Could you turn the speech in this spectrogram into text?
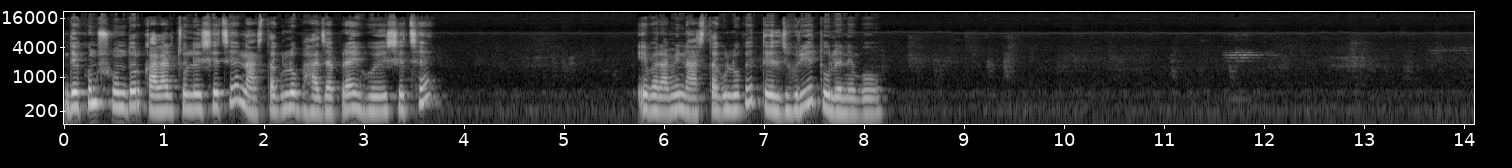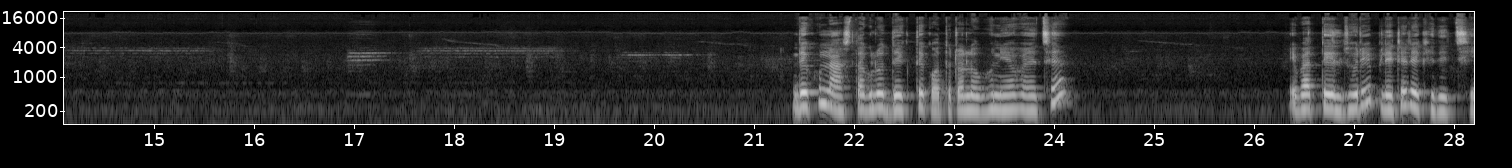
দেখুন সুন্দর কালার চলে এসেছে, নাস্তাগুলো ভাজা প্রায় হয়ে এসেছে। এবার আমি নাস্তাগুলোকে তেল ঝরিয়ে তুলে নেব। দেখুন নাস্তাগুলো দেখতে কতটা লোভনীয় হয়েছে। এবার তেল ঝরিয়ে প্লেটে রেখে দিচ্ছি।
